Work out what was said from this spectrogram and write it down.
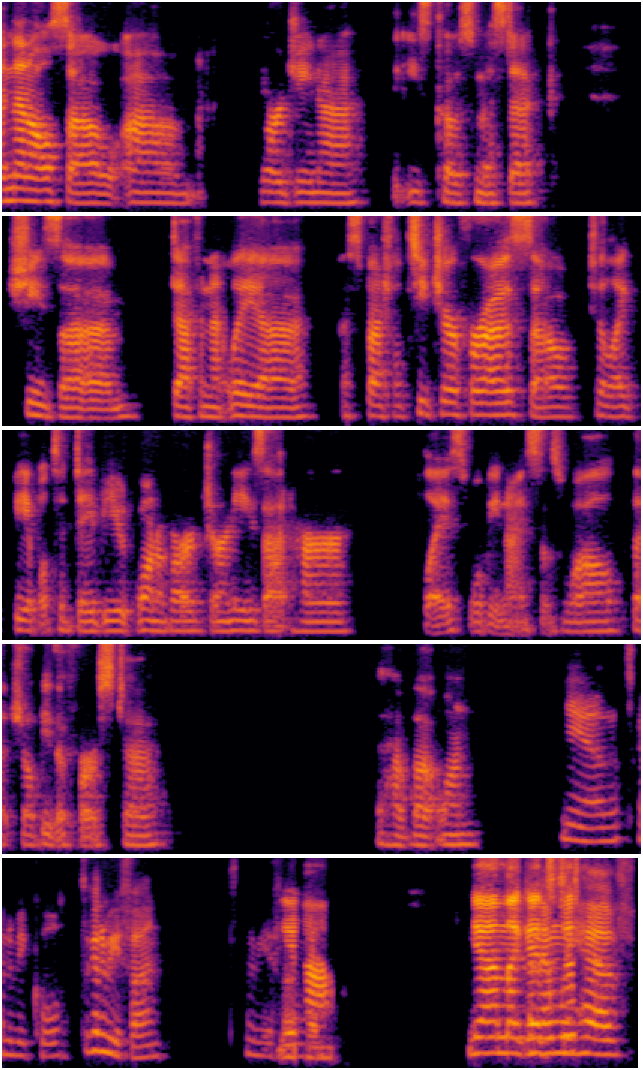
and then also um Georgina, the East Coast Mystic. She's um definitely a, a special teacher for us. So to like be able to debut one of our journeys at her place will be nice as well. That she'll be the first to to have that one. Yeah. That's going to be cool. It's going to be fun. It's to be fun Yeah. one. Yeah, and like and it's then just we have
